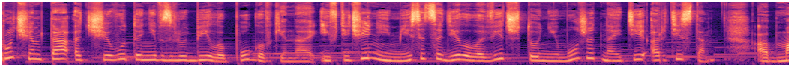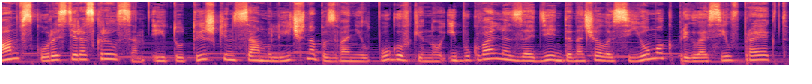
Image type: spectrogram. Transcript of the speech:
Впрочем, та от чего-то не взлюбила Пуговкина и в течение месяца делала вид, что не может найти артиста. Обман в скорости раскрылся, и Тутышкин сам лично позвонил Пуговкину и буквально за день до начала съемок пригласил в проект.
